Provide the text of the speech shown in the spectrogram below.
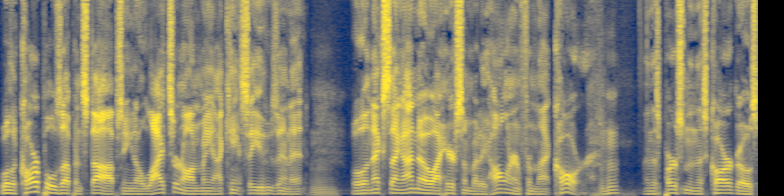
Well, the car pulls up and stops, and you know, lights are on me. I can't see who's in it. Mm. Well, the next thing I know, I hear somebody hollering from that car. Mm-hmm. And this person in this car goes,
